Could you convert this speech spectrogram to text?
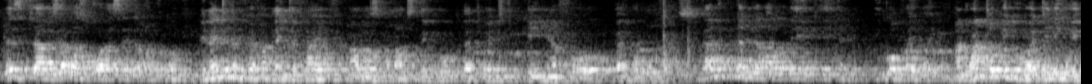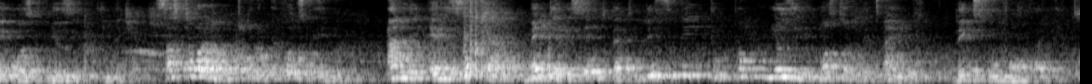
nezityalo ziyakwazi ukuqwalasela abandlobongela In 1995, I was amongst the group that went to Kenya for Bible conference. nani kunani labantu babeye kenya kwinkomfa yebhayibhile And one topic we were dealing with was music in the church. sasithokola nangomculo enkonzweni And a researcher made a research that listening to pop music most of the time makes you more violent.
